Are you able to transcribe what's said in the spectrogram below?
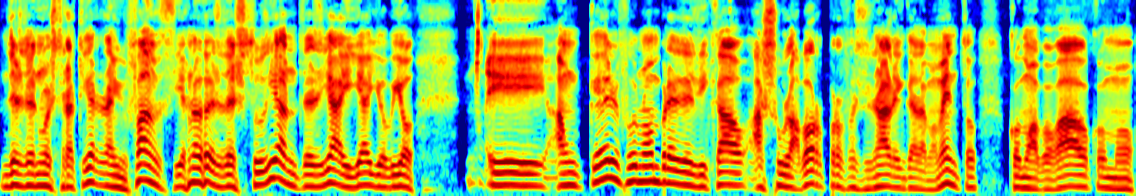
desde nuestra tierna infancia, ¿no? Desde estudiantes ya y ya llovió. Y aunque él fue un hombre dedicado a su labor profesional en cada momento, como abogado, como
